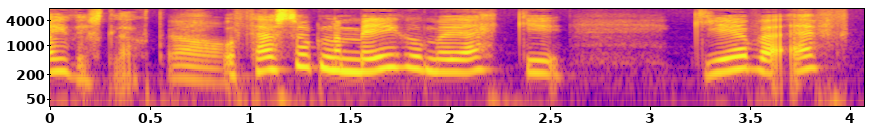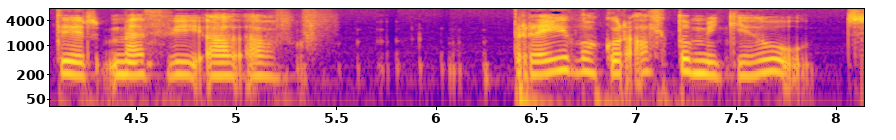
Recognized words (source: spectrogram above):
æðislegt Já. og þess vegna megum við ekki gefa eftir með því að, að breið okkur allt og mikið út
